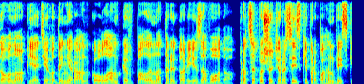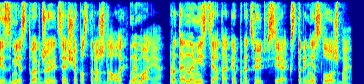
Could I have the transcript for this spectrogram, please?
о 5 годині ранку. Уламки впали на території заводу. Про це пишуть російські пропагандистські змі. Стверджується, що постраждалих немає. Проте на місці атаки працюють всі екстрені служби.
